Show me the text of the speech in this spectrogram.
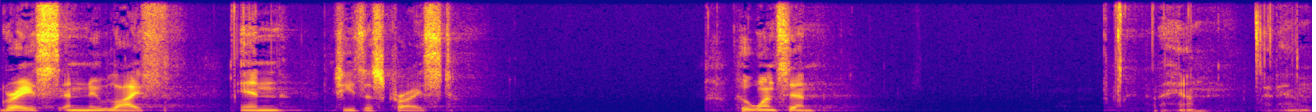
grace, and new life in Jesus Christ. Who wants in? Got a hand? Got a hand?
